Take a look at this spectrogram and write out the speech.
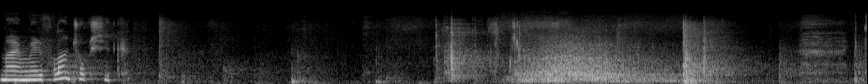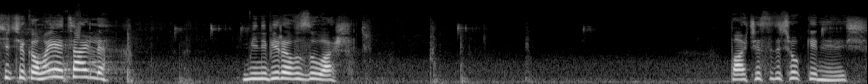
Mermeri falan çok şık. Küçük ama yeterli. Mini bir havuzu var. Bahçesi de çok geniş.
